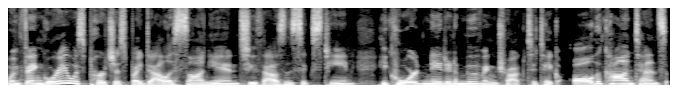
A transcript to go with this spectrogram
When Fangoria was purchased by Dallas Sonnier in 2016, he coordinated a moving truck to take all the contents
